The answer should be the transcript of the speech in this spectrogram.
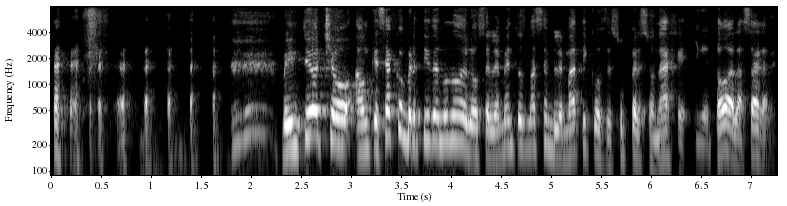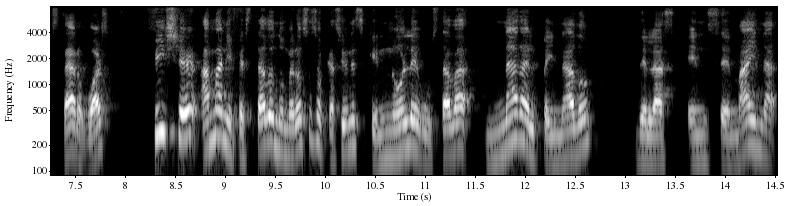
28. Aunque se ha convertido en uno de los elementos más emblemáticos de su personaje y de toda la saga de Star Wars, Fisher ha manifestado en numerosas ocasiones que no le gustaba nada el peinado de las ensemaina,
